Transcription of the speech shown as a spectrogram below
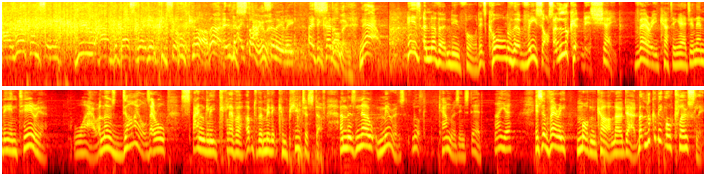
I will concede you have the best radio controlled car. That is, that is stunning, isn't it? absolutely, that is incredible. Stunning. Now, here's another new Ford. It's called the Visos, and look at this shape. Very cutting edge, and then the interior. Wow, and those dials, they're all spangly, clever, up to the minute computer stuff. And there's no mirrors. Look, cameras instead. Ah, yeah. It's a very modern car, no doubt. But look a bit more closely.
